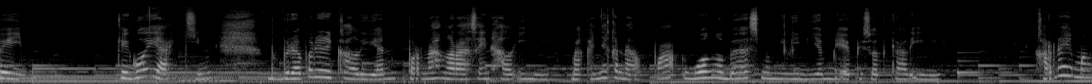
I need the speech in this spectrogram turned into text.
pain. Kayak gue yakin beberapa dari kalian pernah ngerasain hal ini. Makanya kenapa gue ngebahas memilih diam di episode kali ini karena emang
